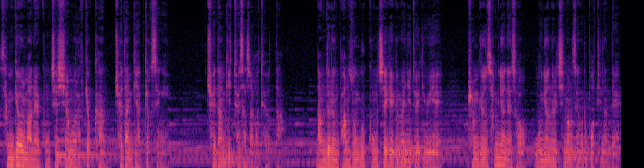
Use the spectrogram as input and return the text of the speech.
3개월 만에 공채 시험을 합격한 최단기 합격생이 최단기 퇴사자가 되었다. 남들은 방송국 공채 개그맨이 되기 위해 평균 3년에서 5년을 지망생으로 버티는데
